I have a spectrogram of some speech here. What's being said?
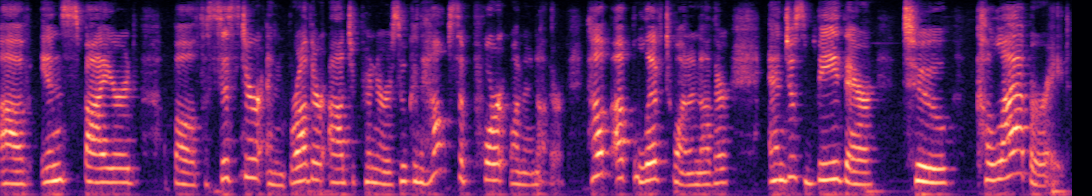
of inspired both sister and brother entrepreneurs who can help support one another, help uplift one another, and just be there to collaborate.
